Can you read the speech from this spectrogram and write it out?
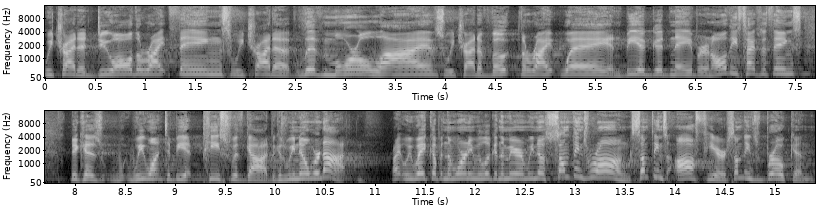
We try to do all the right things. We try to live moral lives. We try to vote the right way and be a good neighbor and all these types of things because we want to be at peace with God because we know we're not. Right? We wake up in the morning, we look in the mirror, and we know something's wrong. Something's off here. Something's broken.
